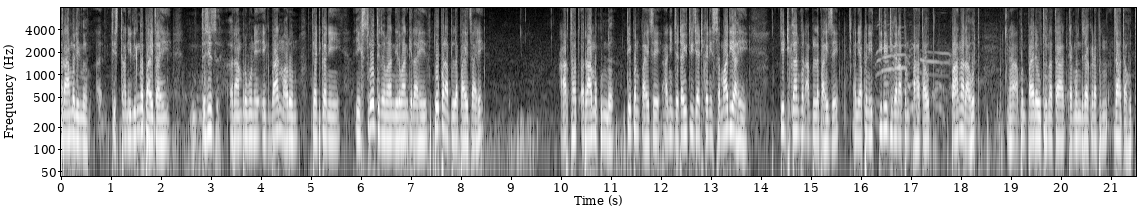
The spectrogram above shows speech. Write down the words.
रामलिंग ते स्थानी लिंग पाहायचं आहे. तसेच रामप्रभूने एक बाण मारून त्या ठिकाणी एक स्रोत निर्माण निर्माण केला आहे तो पण आपल्याला पाहायचा आहे. अर्थात रामकुंड ते पण पाहायचे आणि जटायूची ज्या ठिकाणी समाधी आहे ते ठिकाण पण आपल्याला पाहायचे आणि आपण हे तिन्ही ठिकाण आपण पाहत आहोत पाहणार आहोत. आपण पायऱ्या उतरून आता त्या मंदिराकडे आपण जात आहोत.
